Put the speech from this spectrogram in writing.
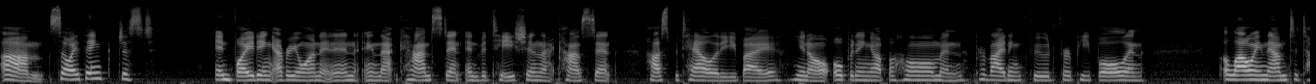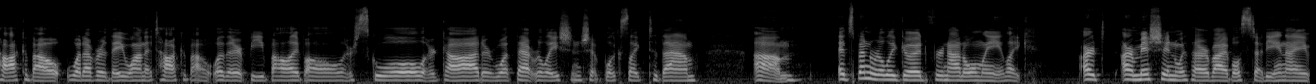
Um, so I think just inviting everyone in and that constant invitation, that constant hospitality by, you know, opening up a home and providing food for people and allowing them to talk about whatever they want to talk about, whether it be volleyball or school or God or what that relationship looks like to them. Um, it's been really good for not only like our our mission with our Bible study, and I,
